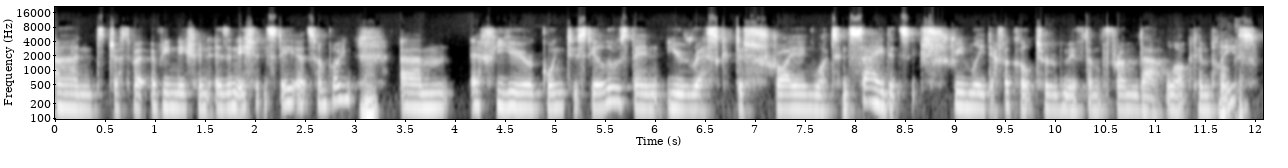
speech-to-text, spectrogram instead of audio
and just about every nation is a nation state at some point. Mm. Um, if you're going to steal those, then you risk destroying what's inside. It's extremely difficult to remove them from that locked in place. Okay.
